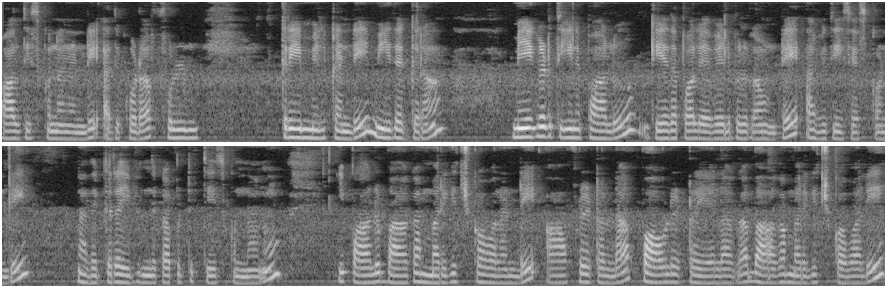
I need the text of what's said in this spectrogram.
పాలు తీసుకున్నానండి. అది కూడా ఫుల్ క్రీమ్ మిల్క్ అండి. మీ దగ్గర మీగడ తీని పాలు గేదె పాలు అవైలబుల్గా ఉంటే అవి తీసేసుకోండి. నా దగ్గర ఇవి ఉంది కాబట్టి తీసుకున్నాను. ఈ పాలు బాగా మరిగించుకోవాలండి. హాఫ్ లీటర్లా పావు లీటర్ అయ్యేలాగా బాగా మరిగించుకోవాలి.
